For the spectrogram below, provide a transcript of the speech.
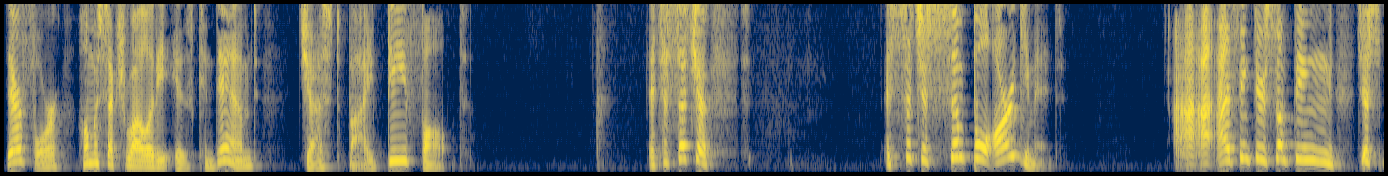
Therefore, homosexuality is condemned just by default. It's a, such a it's such a simple argument. I, I think there's something just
